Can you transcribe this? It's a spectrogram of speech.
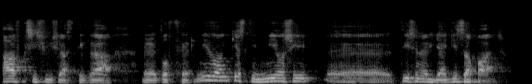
αύξηση ουσιαστικά των θερμίδων και στη μείωση της ενεργειακής δαπάνης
